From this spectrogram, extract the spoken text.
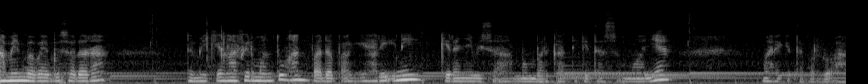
Amin Bapak Ibu Saudara. Demikianlah firman Tuhan pada pagi hari ini kiranya bisa memberkati kita semuanya. Mari kita berdoa.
